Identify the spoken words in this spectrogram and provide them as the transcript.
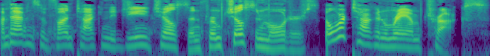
I'm having some fun talking to Jeannie Chilson from Chilson Motors, and we're talking Ram trucks.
